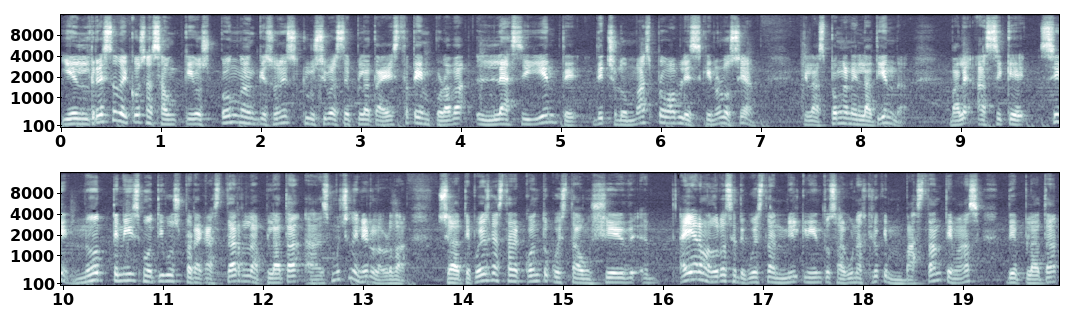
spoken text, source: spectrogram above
Y el resto de cosas, aunque os pongan que son exclusivas de plata esta temporada, la siguiente, de hecho, lo más probable es que no lo sean. Que las pongan en la tienda. ¿Vale? Así que sí, no tenéis motivos para gastar la plata. Ah, es mucho dinero, la verdad. O sea, te puedes gastar cuánto cuesta un shed. Eh, hay armaduras que te cuestan 1500, algunas creo que bastante más de plata.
